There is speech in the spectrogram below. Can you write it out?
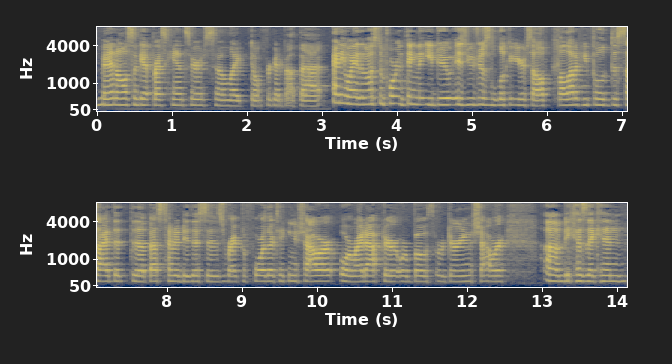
Men also get breast cancer, so like don't forget about that. Anyway, the most important thing that you do is you just look at yourself. A lot of people decide that the best time to do this is right before they're taking a shower or right after or both or during the shower um, because they can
